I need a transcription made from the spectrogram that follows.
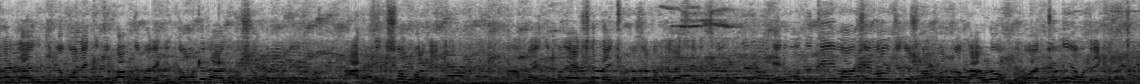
অনেক রাজনীতির লোক অনেক কিছু ভাবতে পারে, কিন্তু আমাদের রাজনীতির সম্পর্ক নেই, আর্থিক সম্পর্কের খেলা। আমরা এদের মনে একসাথে ছোটোখাটো খেলা খেলেছি। এর মধ্যে দিয়েই মানুষের মানুষের যে সম্পর্ক, গাঢ় হওয়ার জন্যই আমাদের এই খেলা ছিল।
